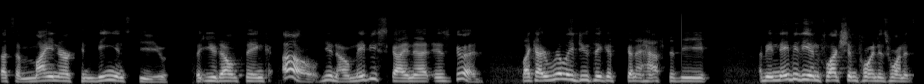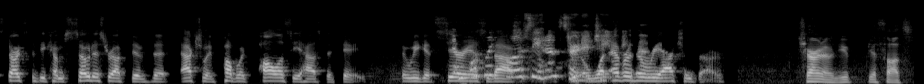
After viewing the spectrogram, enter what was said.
that's a minor convenience to you, but you don't think, oh, you know, maybe Skynet is good. Like, I really do think it's going to have to be I mean, maybe the inflection point is when it starts to become so disruptive that actually public policy has to change, that we get serious about policy has started you know, whatever the reactions are. Sharna, you, your thoughts?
